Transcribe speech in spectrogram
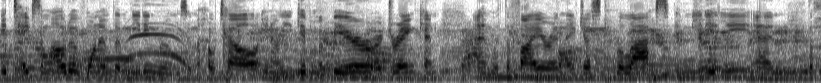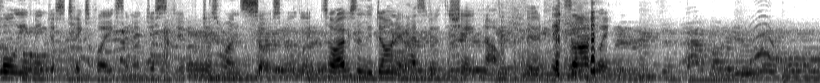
It takes them out of one of the meeting rooms in the hotel. You know, you give them a beer or a drink and, and with the fire, and they just relax immediately, and the whole evening just takes place, and it just it just runs so smoothly. So obviously the donut has to do with the shape, not with the food. Exactly.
